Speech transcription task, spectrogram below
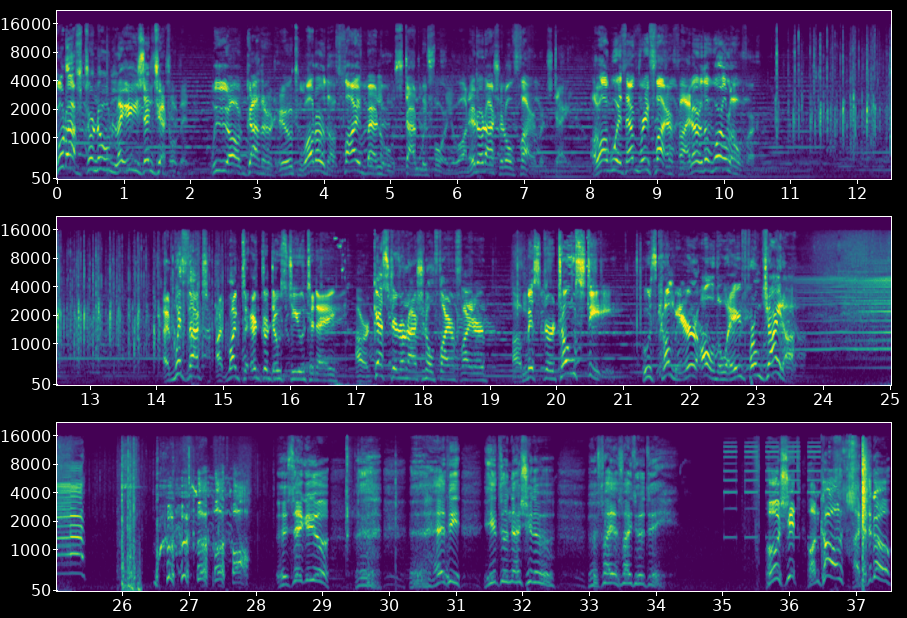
Good afternoon, ladies and gentlemen. We are gathered here to honor the five men who stand before you on International Firemen's Day, along with every firefighter the world over. And with that, I'd like to introduce to you today our guest international firefighter, uh, Mr. Toasty, who's come here all the way from China. Thank you. Happy International Firefighter Day. Oh shit! On call! I gotta go!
